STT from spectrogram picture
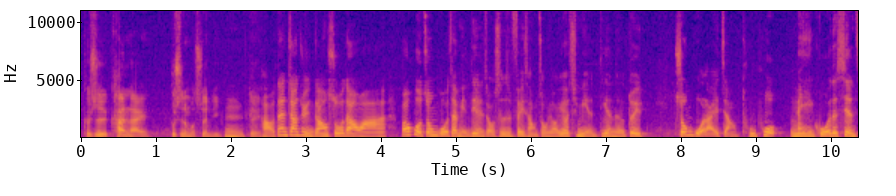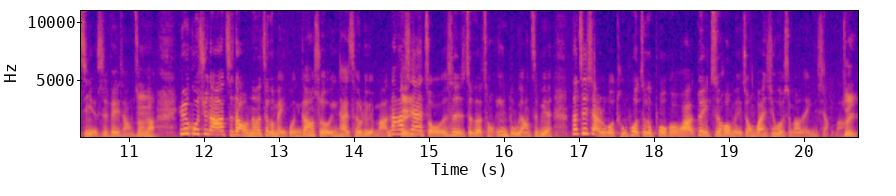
可是看来不是那么顺利。嗯，对。好，但将军，你刚刚说到啊，包括中国在缅甸的角色是非常重要，尤其缅甸呢对。中国来讲，突破美国的限制也是非常重要。因为过去大家知道呢，这个美国你刚刚说有印太策略嘛，那他现在走的是这个从印度洋这边。那接下来如果突破这个破口的话，对之后美中关系会有什么样的影响吗？对，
